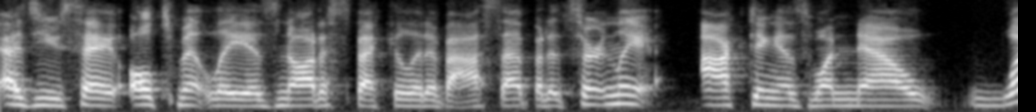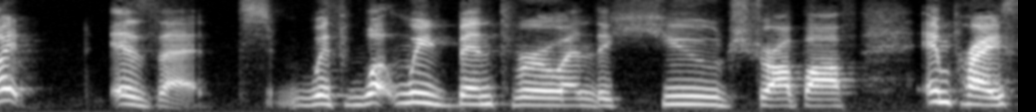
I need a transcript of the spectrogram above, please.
as you say, ultimately is not a speculative asset, but it's certainly acting as one now, what is it? With what we've been through and the huge drop off in price,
